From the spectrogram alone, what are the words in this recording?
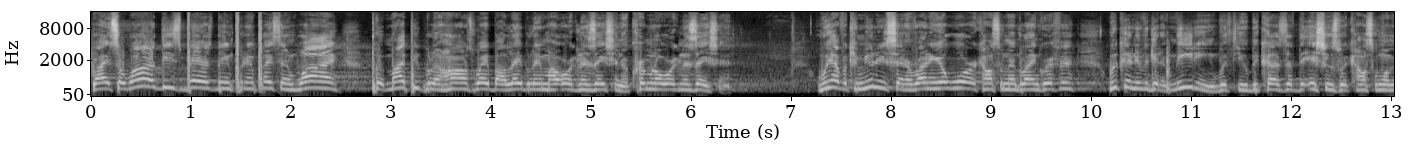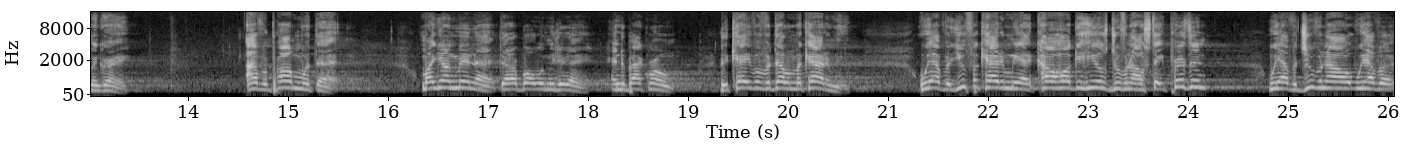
right? So why are these barriers being put in place and why put my people in harm's way by labeling my organization a criminal organization? We have a community center right in your ward, Councilman Blaine Griffin. We couldn't even get a meeting with you because of the issues with Councilwoman Gray. I have a problem with that. My young men that, that I brought with me today in the back room, the Cave of Adullam Academy. We have a youth academy at Cuyahoga Hills Juvenile State Prison. We have a juvenile, we have a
